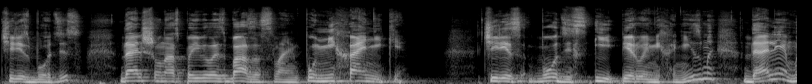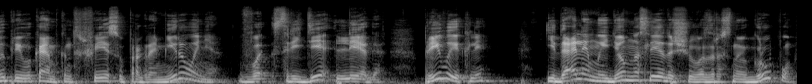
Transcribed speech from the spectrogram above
через Бодзис. Дальше у нас появилась база с вами по механике через бодис и первые механизмы. Далее мы привыкаем к интерфейсу программирования в среде Lego. Привыкли. И далее мы идем на следующую возрастную группу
